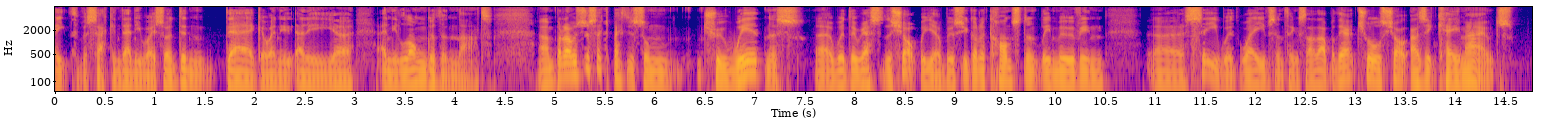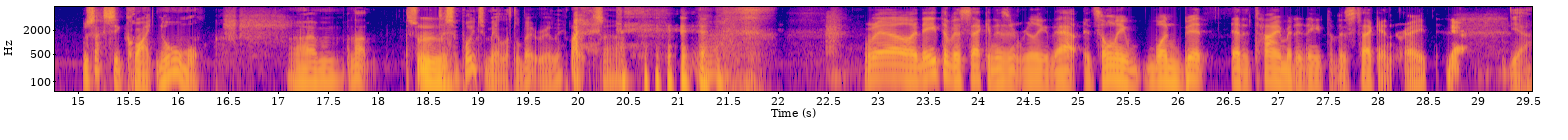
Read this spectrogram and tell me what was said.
eighth of a second anyway, so I didn't dare go any any uh, any longer than that. Um, but I was just expecting some true weirdness uh, with the rest of the shot, you know, because you've got a constantly moving uh, sea with waves and things like that. But the actual shot as it came out was actually quite normal, um, and that sort of mm. disappointed me a little bit, really. But, uh, yeah. Well, an eighth of a second isn't really that. It's only one bit at a time at an eighth of a second, right? Yeah. Yeah.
